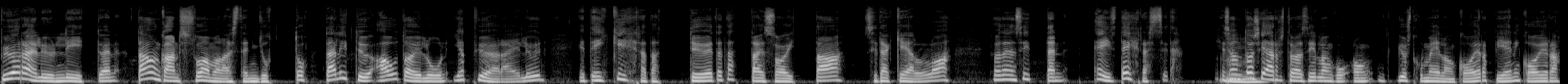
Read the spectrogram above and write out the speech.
Pyöräilyyn liittyen, tämä on myös suomalaisten juttu. Tämä liittyy autoiluun ja pyöräilyyn, että ei kehdata töötätä tai soittaa sitä kelloa, joten sitten ei tehdä sitä. Ja se on Mm. tosi ärsyttävää silloin, kun on, just kun meillä on koira, pieni koira,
